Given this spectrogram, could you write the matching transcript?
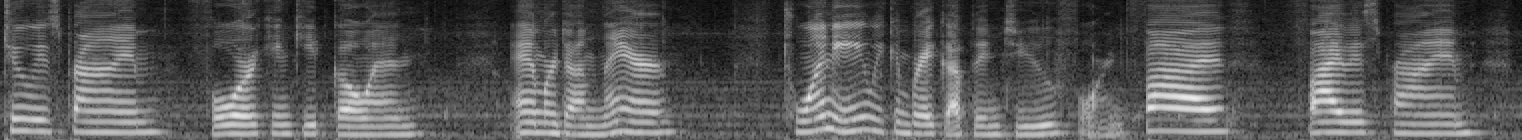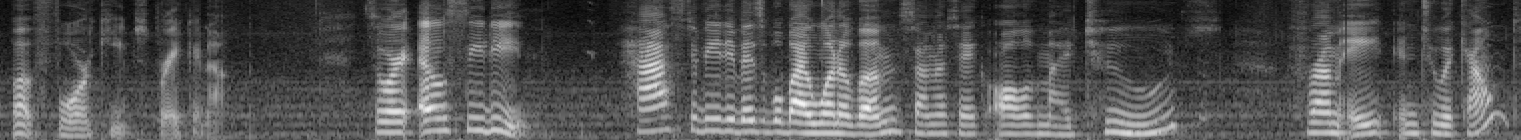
2 is prime, 4 can keep going, and we're done there. 20 we can break up into 4 and 5. 5 is prime, but 4 keeps breaking up. So our LCD has to be divisible by one of them, so I'm going to take all of my 2's from 8 into account.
